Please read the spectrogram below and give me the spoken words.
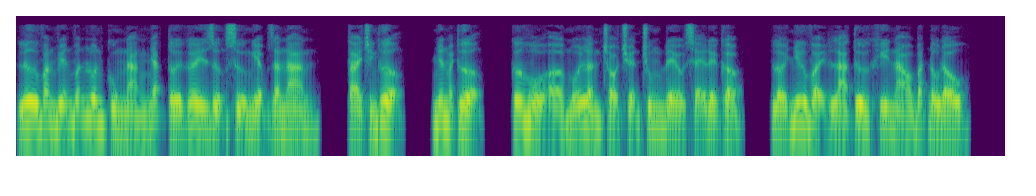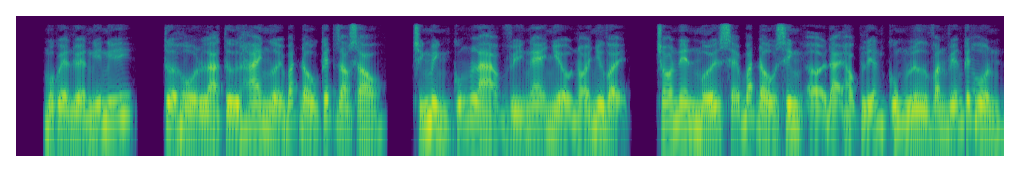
Lư Văn Viễn vẫn luôn cùng nàng nhắc tới gây dựng sự nghiệp gian nan, tài chính thượng, nhân mạch thượng, cơ hồ ở mỗi lần trò chuyện chung đều sẽ đề cập, lời như vậy là từ khi nào bắt đầu đâu. Một quyền huyền nghĩ nghĩ, tựa hồ là từ hai người bắt đầu kết giao sau, chính mình cũng là vì nghe nhiều nói như vậy, cho nên mới sẽ bắt đầu sinh ở đại học liền cùng Lư Văn Viễn kết hôn,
